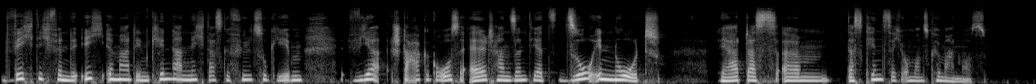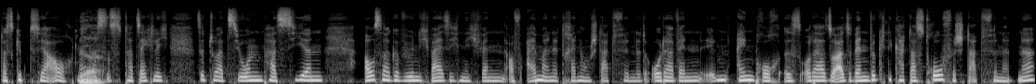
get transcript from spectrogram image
Wichtig finde ich immer, den Kindern nicht das Gefühl zu geben, wir starke große Eltern sind jetzt so in Not, ja, dass ähm, das Kind sich um uns kümmern muss. Das gibt es ja auch, ne? Ja. dass es tatsächlich Situationen passieren, außergewöhnlich, weiß ich nicht, wenn auf einmal eine Trennung stattfindet oder wenn irgendein Einbruch ist oder so, also wenn wirklich eine Katastrophe stattfindet, ne,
